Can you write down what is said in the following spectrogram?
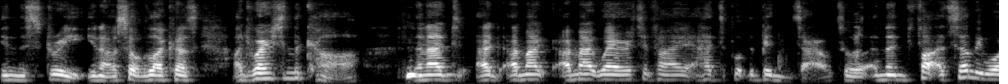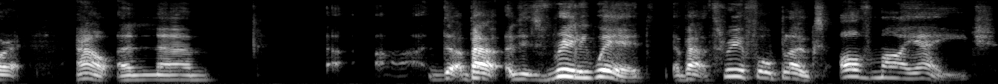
in the street. You know, sort of like us. I'd wear it in the car. then I'd, I'd, i might I might wear it if I had to put the bins out, or and then I suddenly wore it out, and um, about it's really weird. About three or four blokes of my age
